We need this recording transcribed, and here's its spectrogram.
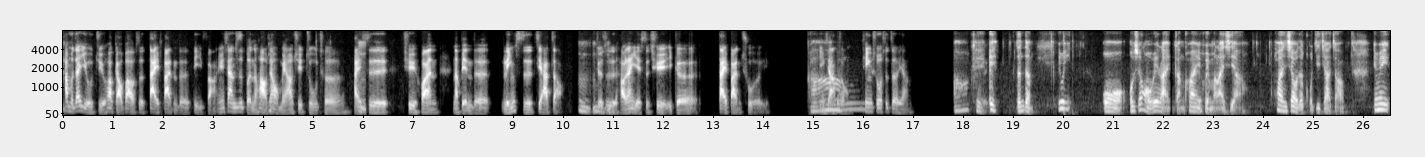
他们在邮局的话，搞不好是代办的地方。因为像日本的话，好像我们要去租车，还是去换那边的临时驾照。嗯，就是好像也是去一个代办处而已。印象中，听说是这样。OK，哎，等等，因为我我希望我未来赶快回马来西亚换一下我的国际驾照，因为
